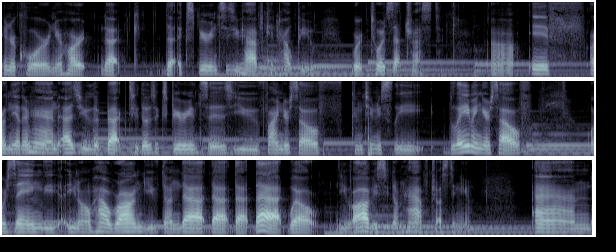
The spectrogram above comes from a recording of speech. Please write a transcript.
inner core and your heart. That the experiences you have can help you work towards that trust. Uh, if, on the other hand, as you look back to those experiences, you find yourself continuously blaming yourself or saying the you know how wrong you've done that that that that well you obviously don't have trust in you. And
